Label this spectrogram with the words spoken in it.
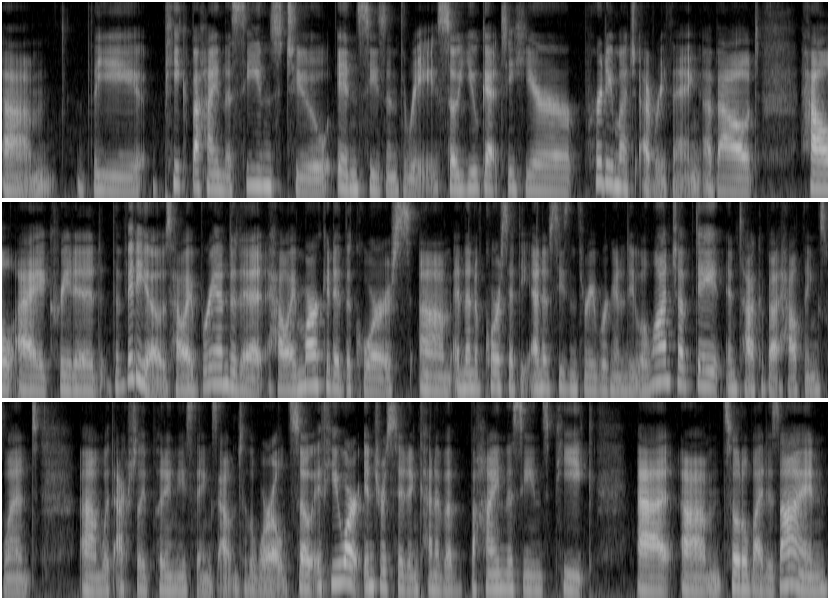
um, the peek behind the scenes to in season three. So you get to hear pretty much everything about how I created the videos, how I branded it, how I marketed the course. Um, and then, of course, at the end of season three, we're going to do a launch update and talk about how things went um, with actually putting these things out into the world. So, if you are interested in kind of a behind the scenes peek at um, Sodal by Design,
